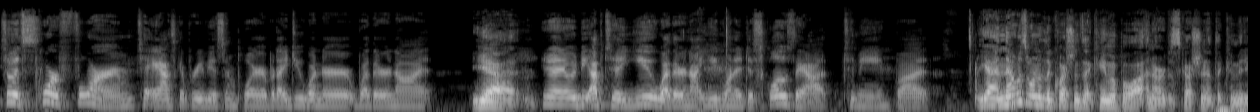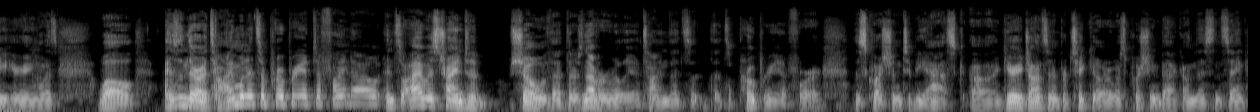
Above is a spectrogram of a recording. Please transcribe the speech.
so it's poor form to ask a previous employer, but I do wonder whether or not. Yeah. You know, it would be up to you whether or not you'd want to disclose that to me, but. Yeah, and that was one of the questions that came up a lot in our discussion at the committee hearing was, well, isn't there a time when it's appropriate to find out? And so I was trying to show that there's never really a time that's that's appropriate for this question to be asked. Uh, Gary Johnson, in particular, was pushing back on this and saying,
